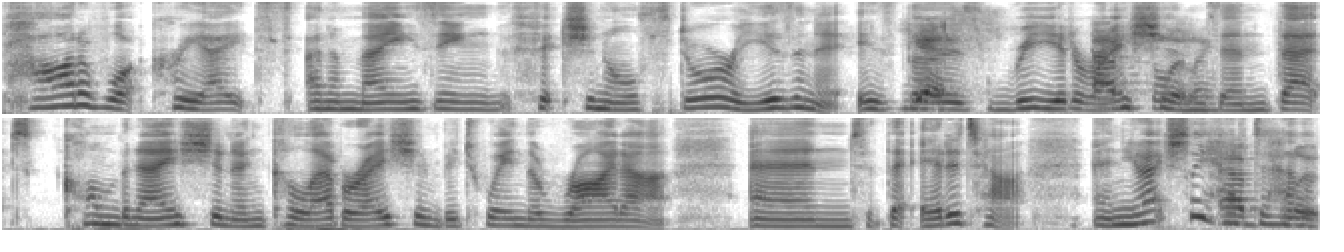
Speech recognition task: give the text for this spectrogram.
part of what creates an amazing fictional story isn't it is those Yes, reiterations absolutely. and that combination and collaboration between the writer and the editor and you actually have to have a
